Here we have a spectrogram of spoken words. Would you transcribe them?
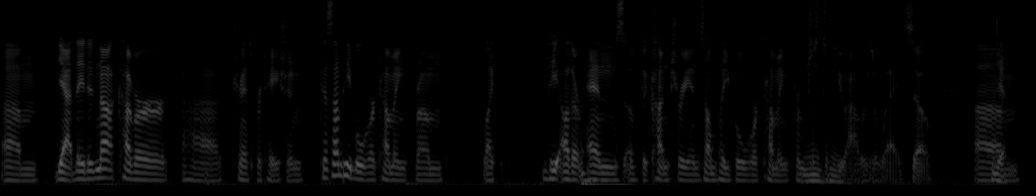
um, yeah they did not cover uh, transportation because some people were coming from like the other ends of the country and some people were coming from just a few hours away so um,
